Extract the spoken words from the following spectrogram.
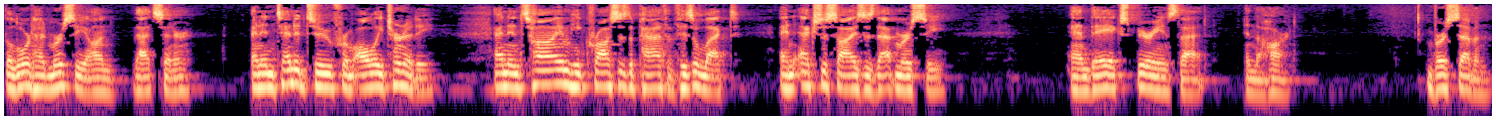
The Lord had mercy on that sinner and intended to from all eternity. And in time, he crosses the path of his elect and exercises that mercy, and they experience that in the heart. Verse 7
